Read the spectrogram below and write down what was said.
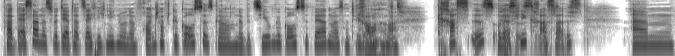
verbessern. Es wird ja tatsächlich nicht nur eine Freundschaft geghostet, es kann auch eine Beziehung geghostet werden, was natürlich Grauenhaft. auch nochmal krass ist oder das viel ist krasser ist. Ähm,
